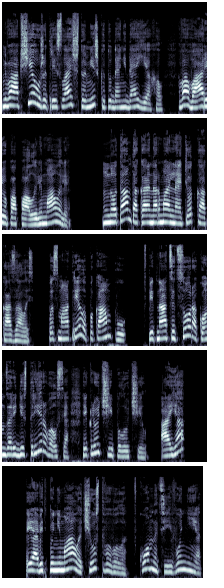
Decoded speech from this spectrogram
Вообще уже тряслась, что Мишка туда не доехал, в аварию попал или мало ли. Но там такая нормальная тетка оказалась. Посмотрела по компу. В 15.40 он зарегистрировался и ключи получил. А я я ведь понимала, чувствовала, в комнате его нет.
